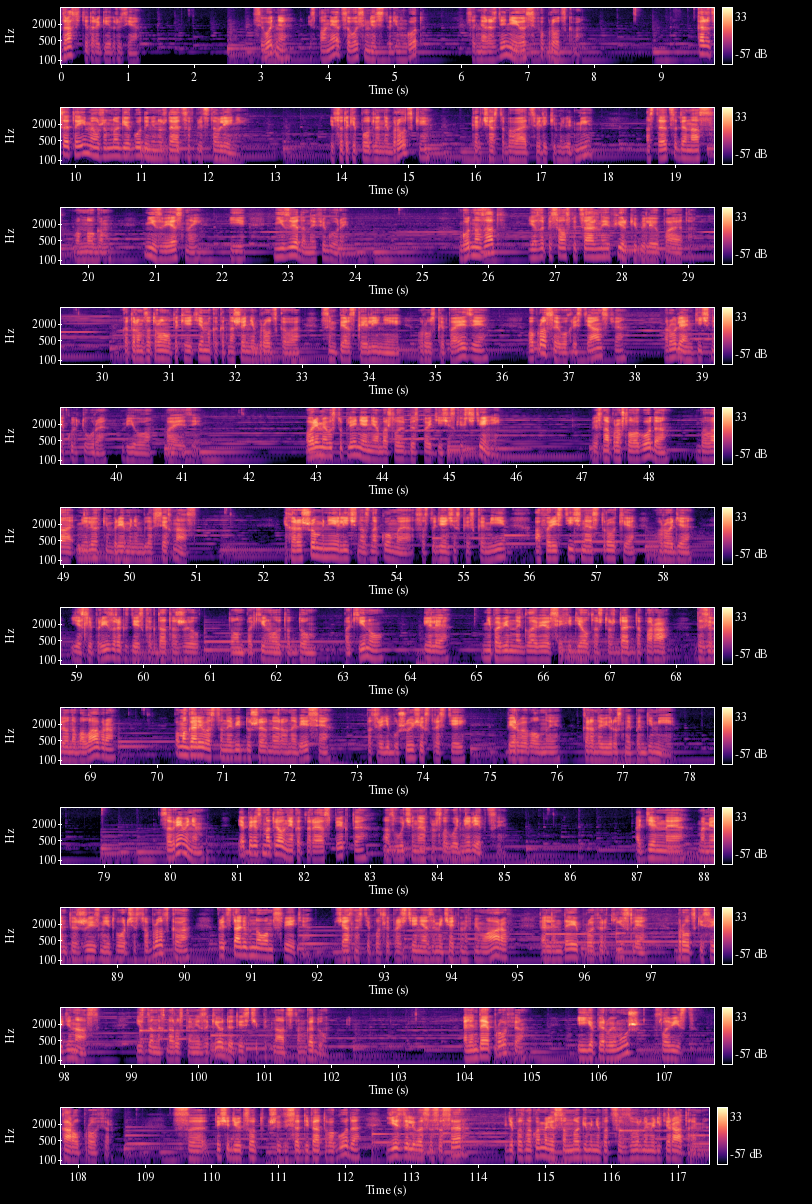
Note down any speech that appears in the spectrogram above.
Здравствуйте, дорогие друзья! Сегодня исполняется 81 год со дня рождения Иосифа Бродского. Кажется, это имя уже многие годы не нуждается в представлении. И все-таки подлинный Бродский, как часто бывает с великими людьми, остается для нас во многом неизвестной и неизведанной фигурой. Год назад я записал специальный эфир к юбилею поэта, в котором затронул такие темы, как отношение Бродского с имперской линией в русской поэзии, вопросы о его христианстве, роли античной культуры в его поэзии. Во время выступления не обошлось без поэтических чтений. Весна прошлого года была нелегким временем для всех нас – и хорошо мне лично знакомые со студенческой скамьи афористичные строки вроде «Если призрак здесь когда-то жил, то он покинул этот дом, покинул» или «Не по винной главе всех и дел-то, что ждать до пора, до зеленого лавра» помогали восстановить душевное равновесие посреди бушующих страстей первой волны коронавирусной пандемии. Со временем я пересмотрел некоторые аспекты, озвученные в прошлогодней лекции. Отдельные моменты жизни и творчества Бродского предстали в новом свете, в частности после прочтения замечательных мемуаров Эллен Дэй и Профер Тисли «Бродский среди нас», изданных на русском языке в 2015 году. Эллен Дэй Профер и ее первый муж, славист Карл Профер, с 1969 года ездили в СССР, где познакомились со многими неподцензурными литераторами.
